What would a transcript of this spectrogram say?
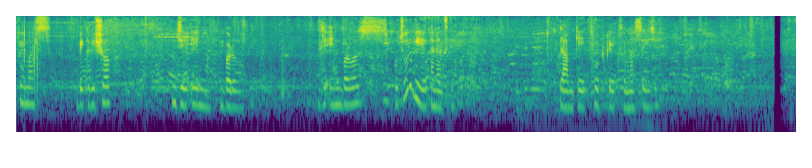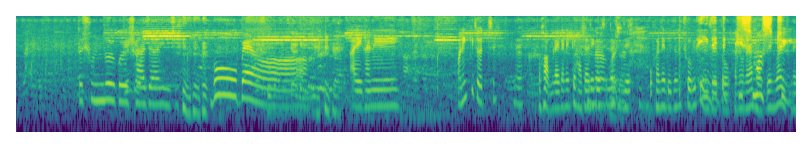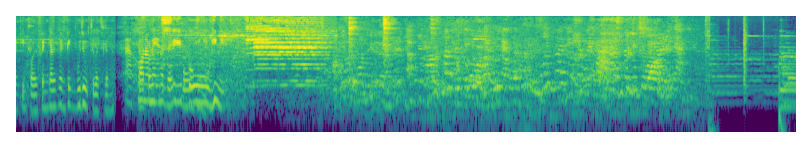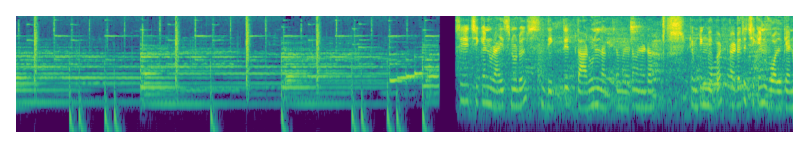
famous bakery shop J N বড় যে এন বড়োয়াজ প্রচুর ভিড় এখানে আজকে। Plum cake fruit cake famous এই যে। তো সুন্দর করে সাজাই বো বেড়া। আর এখানে অনেক কিছু হচ্ছে। তো আমরা এখানে একটু হাসাহাসি করছিলাম যে ওখানে দুজন ছবি তুলছে তো ওখানে ওনারা হাজবেন্ড ওয়াইফ নাকি বয়ফ্রেন্ড গার্লফ্রেন্ড ঠিক বুঝে উঠতে পারছিলাম না। এখন আমি আমরা যাই সে চিকেন রাইস নুডলস দেখতে দারুণ লাগছে আমার এটা মানে এটা টেম্পটিং ব্যাপার। আর এটা হচ্ছে চিকেন বল কেন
